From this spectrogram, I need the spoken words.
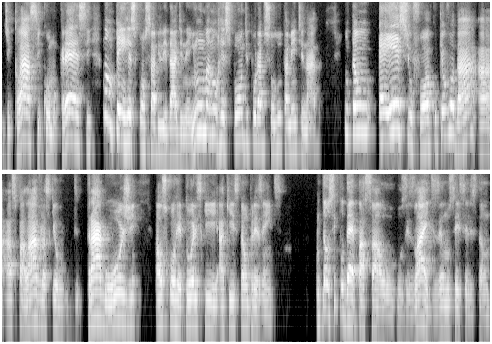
de classe como Cresce, não tem responsabilidade nenhuma, não responde por absolutamente nada. Então, é esse o foco que eu vou dar às palavras que eu trago hoje aos corretores que aqui estão presentes. Então, se puder passar o, os slides, eu não sei se eles estão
